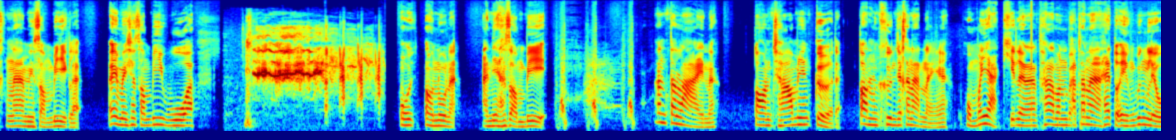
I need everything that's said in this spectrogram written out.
ข้างหน้ามีซอมบี้อีกแล้วเอ้ยไม่ใช่ซอมบี้วัวโอ้ยเอานู่นอะอันเนี้ยซอมบี้อันตรายนะตอนเช้ามันยังเกิดอะตอนกลางคืนจะขนาดไหนอะผมไม่อยากคิดเลยนะ ถ้ามันพัฒนาให้ตัวเองวิ่งเร็ว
